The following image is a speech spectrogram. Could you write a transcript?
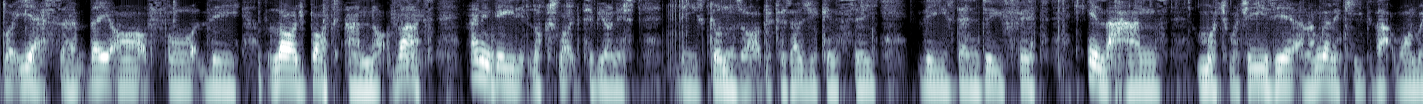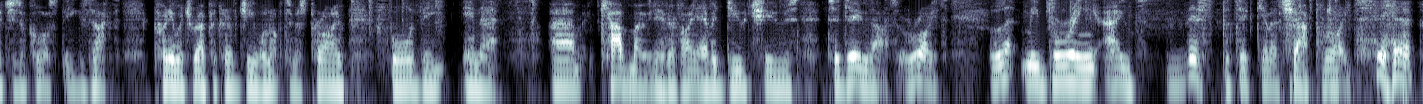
But yes, um, they are for the large bot and not that. And indeed, it looks like, to be honest, these guns are because as you can see, these then do fit in the hands much much easier and i'm going to keep that one which is of course the exact pretty much replica of g1 optimus prime for the inner um, cab mode if, if i ever do choose to do that right let me bring out this particular chap right here.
